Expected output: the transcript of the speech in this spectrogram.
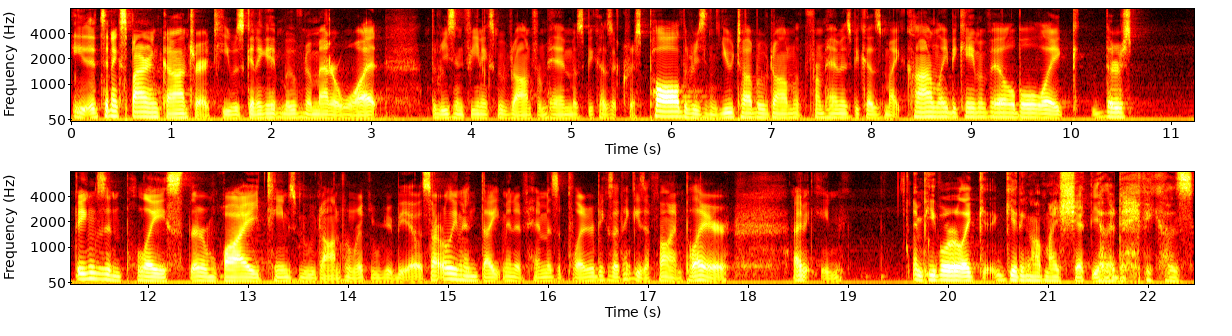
it's an expiring contract. He was gonna get moved no matter what. The reason Phoenix moved on from him was because of Chris Paul. The reason Utah moved on from him is because Mike Conley became available. Like there's things in place there why teams moved on from Ricky Rubio. It's not really an indictment of him as a player because I think he's a fine player. I mean, and people are like getting on my shit the other day because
